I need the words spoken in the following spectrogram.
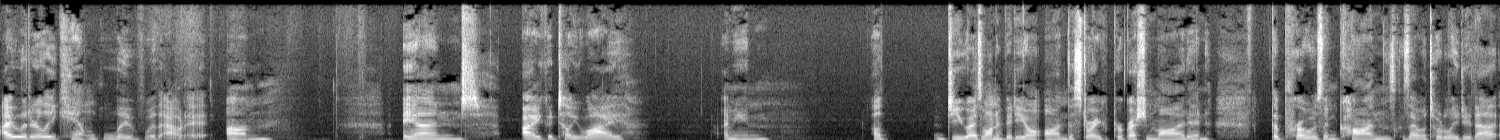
I literally can't live without it. Um, and I could tell you why. I mean, do you guys want a video on the story progression mod and the pros and cons? Because I will totally do that.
